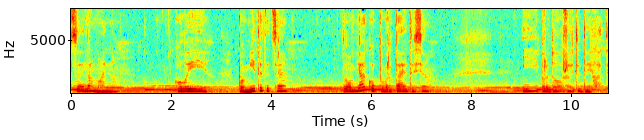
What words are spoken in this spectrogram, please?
Це нормально. Коли помітите це, то м'яко повертаєтеся і продовжуєте дихати.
